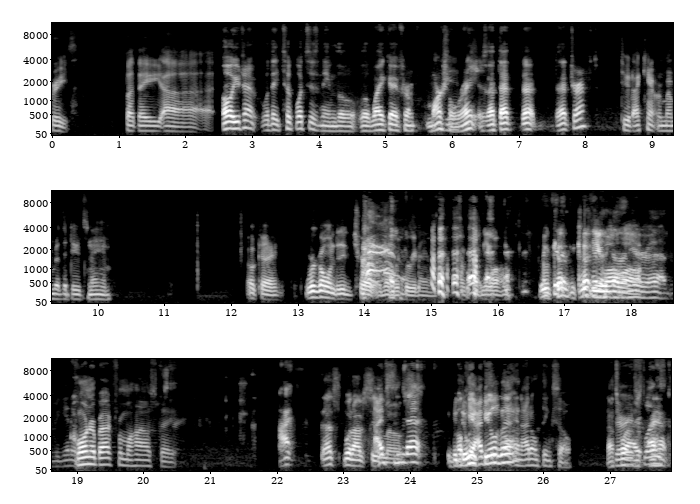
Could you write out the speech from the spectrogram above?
Brees, but they uh Oh, you're talking. Well, they took what's his name, the the white guy from Marshall, right? Is that that that that draft? Dude, I can't remember the dude's name. Okay, we're going to Detroit at number three now. I'm cutting you off. We I'm could've- cutting- cutting you all off. here at the beginning. Cornerback from Ohio State. I That's what I've seen I've most. seen that. But okay, do we I've feel seen that? and I don't think so. That's Derrick where I, I, have,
